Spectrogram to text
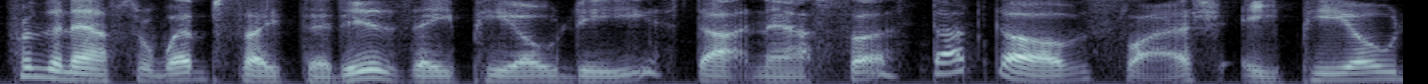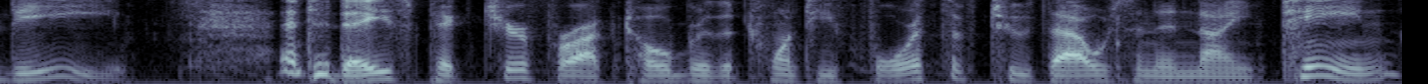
from the NASA website that is apod.nasa.gov apod. And today's picture for October the 24th of 2019.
